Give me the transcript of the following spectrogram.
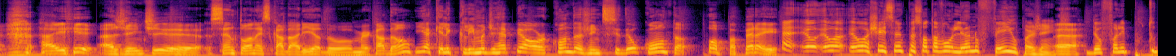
Aí, a gente sentou na escadaria do Mercadão e aquele clima de happy hour. Quando a gente se deu conta, opa, peraí. É, eu, eu, eu achei estranho que o pessoal tava olhando feio pra gente. É. Daí eu falei, puto,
